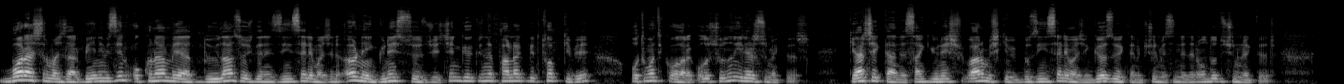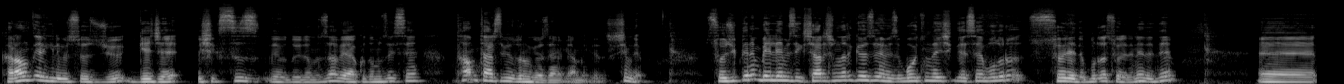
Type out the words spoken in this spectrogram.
Bu araştırmacılar beynimizin okunan veya duyulan sözcüklerin zihinsel imajını örneğin güneş sözcüğü için gökyüzünde parlak bir top gibi otomatik olarak oluşturduğunu ileri sürmektedir. Gerçekten de sanki güneş varmış gibi bu zihinsel imajın göz bebeklerinin küçülmesinin neden olduğu düşünülmektedir. Karanlıkla ilgili bir sözcüğü gece ışıksız ve duyduğumuzda veya okuduğumuzda ise tam tersi bir durum gözlemlenmektedir. Şimdi sözcüklerin belleğimizdeki çağrışımları göz bebeğimizin boyutunda değişikliğe sebep olur söyledi. Burada söyledi. Ne dedi? Ee,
